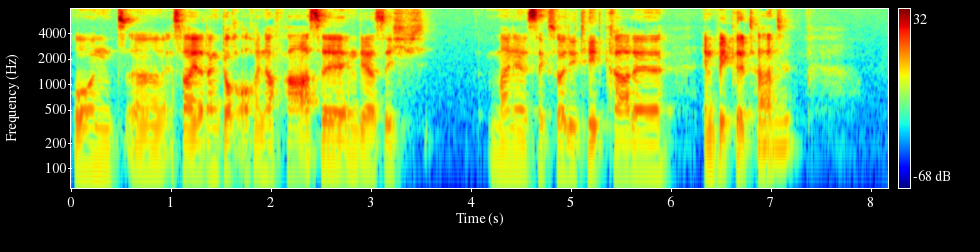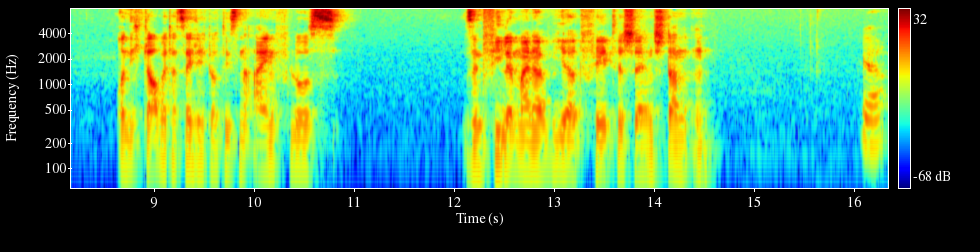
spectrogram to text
Und äh, es war ja dann doch auch in einer Phase, in der sich meine Sexualität gerade entwickelt hat. Und ich glaube tatsächlich durch diesen Einfluss sind viele meiner Weird-Fetische entstanden. Ja,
